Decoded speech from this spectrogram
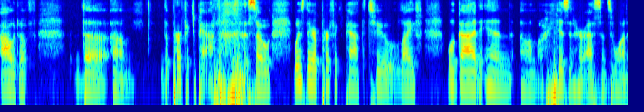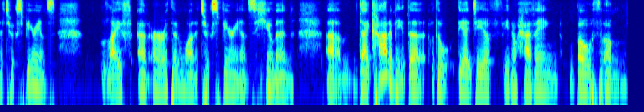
out of the um, the perfect path. so, was there a perfect path to life? Well, God, in um, His and her essence, wanted to experience life on earth and wanted to experience human um, dichotomy. The, the the idea of you know having both. Um,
